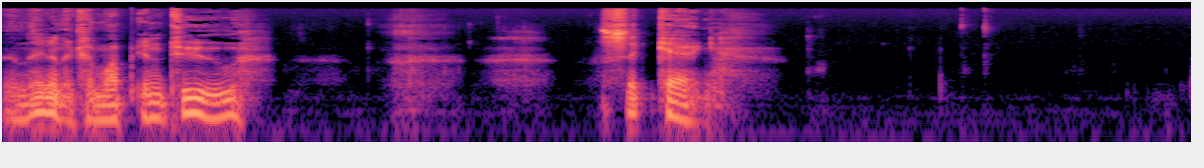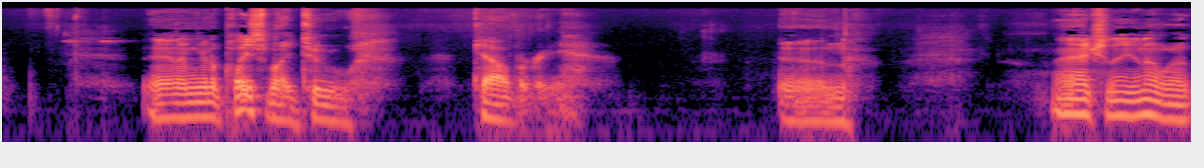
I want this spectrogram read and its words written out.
and they're going to come up into Sik Kang. And I'm going to place my two cavalry. And actually, you know what?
